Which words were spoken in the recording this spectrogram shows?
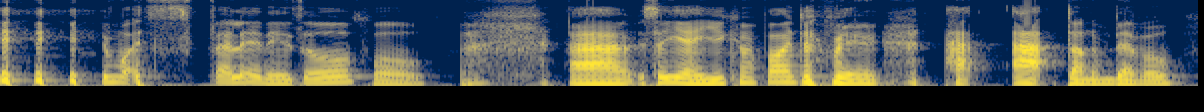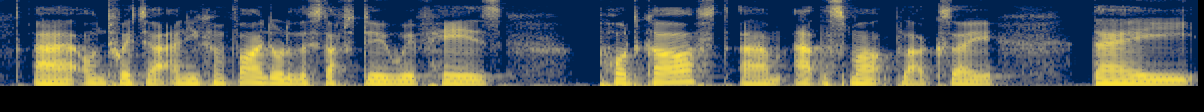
my spelling is awful. Uh, so yeah, you can find him at at Dunham Devil uh, on Twitter, and you can find all of the stuff to do with his podcast um, at the Smart Plug. So they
